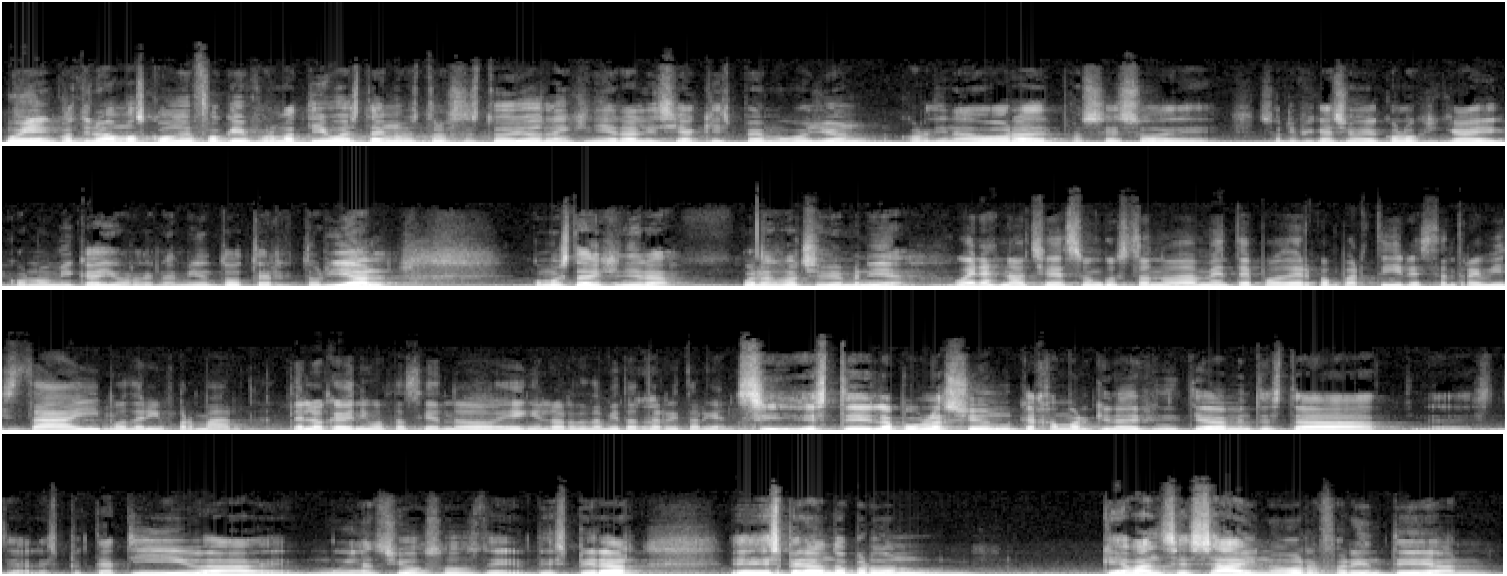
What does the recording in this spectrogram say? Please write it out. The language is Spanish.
Muy bien, continuamos con Enfoque Informativo. Está en nuestros estudios la ingeniera Alicia Quispe Mogollón, coordinadora del proceso de zonificación ecológica y económica y ordenamiento territorial. ¿Cómo está, ingeniera? Buenas noches, bienvenida. Buenas noches, un gusto nuevamente poder compartir esta entrevista y poder informar de lo que venimos haciendo en el ordenamiento territorial. Sí, este, la población cajamarquina definitivamente está este, a la expectativa, eh, muy ansiosos de, esperar, eh, esperando, perdón, qué avances hay, ¿no? Referente al,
